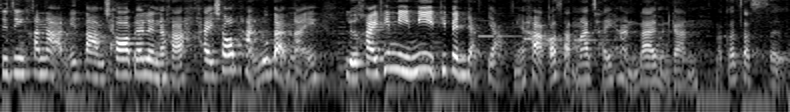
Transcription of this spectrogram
จริงๆ ขนาดนี้ตามชอบได้เลยนะคะ ใครชอบหั่นรูปแบบไหน หรือใครที่มีมีดที่เป็นหยักๆเนี้ยค่ะ ก็สามารถใช้หั่นได้เหมือนกัน แล้วก็จัดเสิร์ฟ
